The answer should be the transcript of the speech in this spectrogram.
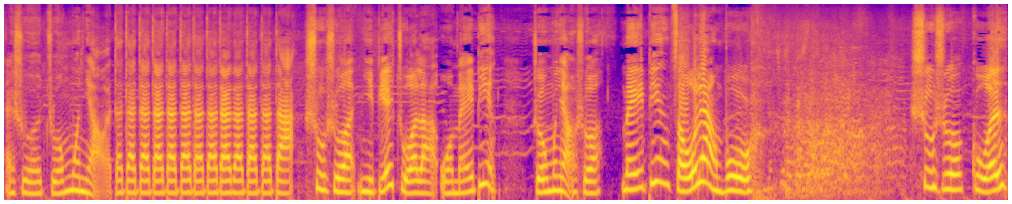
他说：“啄木鸟哒哒哒哒哒哒哒哒哒哒哒哒哒。”树说：“你别啄了，我没病。”啄木鸟说：“没病，走两步。” 树说：“滚！”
